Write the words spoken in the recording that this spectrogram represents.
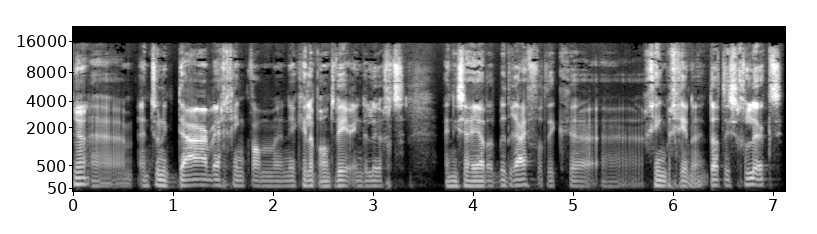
Ja. Ehm, en toen ik daar wegging kwam Nick Hillebrand weer in de lucht. En die zei ja dat bedrijf wat ik ging beginnen. Dat is gelukt.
